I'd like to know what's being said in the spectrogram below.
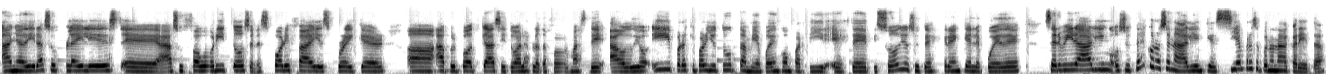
añadir a sus playlists, eh, a sus favoritos en Spotify, Spreaker, uh, Apple Podcasts y todas las plataformas de audio. Y por aquí por YouTube también pueden compartir este episodio si ustedes creen que le puede servir a alguien o si ustedes conocen a alguien que siempre se pone una careta,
